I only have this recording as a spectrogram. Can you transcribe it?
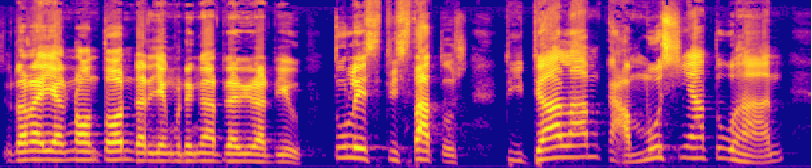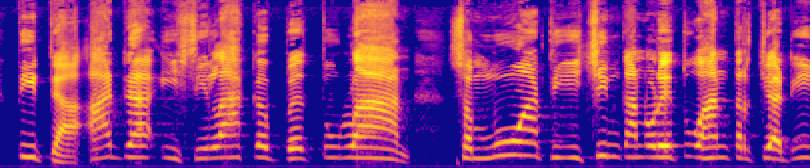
Saudara yang nonton dari yang mendengar dari radio, tulis di status, di dalam kamusnya Tuhan tidak ada istilah kebetulan. Semua diizinkan oleh Tuhan terjadi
